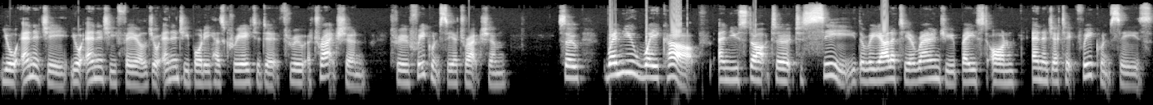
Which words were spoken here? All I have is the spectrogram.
your energy your energy field your energy body has created it through attraction through frequency attraction so when you wake up and you start to, to see the reality around you based on energetic frequencies,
